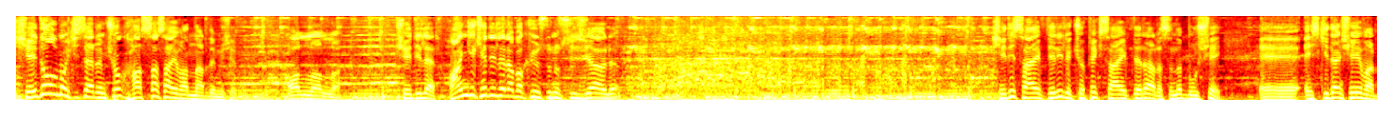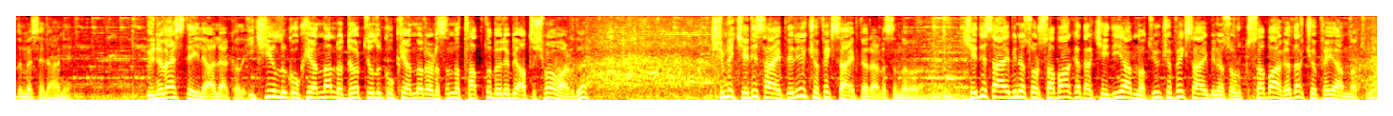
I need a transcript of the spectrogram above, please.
Kedi olmak isterdim. Çok hassas hayvanlar demiş. Allah Allah. Kediler. Hangi kedilere bakıyorsunuz siz ya öyle? Kedi sahipleriyle köpek sahipleri arasında bu şey. Ee, eskiden şey vardı mesela hani. Üniversiteyle alakalı. iki yıllık okuyanlarla dört yıllık okuyanlar arasında tatlı böyle bir atışma vardı. Şimdi kedi sahipleriyle köpek sahipleri arasında var. Kedi sahibine sor sabaha kadar kediyi anlatıyor. Köpek sahibine sor sabaha kadar köpeği anlatıyor.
